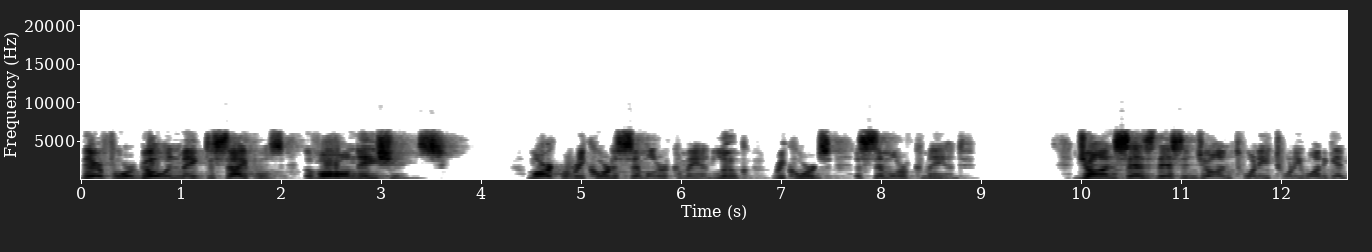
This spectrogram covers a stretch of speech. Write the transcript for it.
Therefore, go and make disciples of all nations. Mark will record a similar command. Luke records a similar command. John says this in John 20, 21. Again,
